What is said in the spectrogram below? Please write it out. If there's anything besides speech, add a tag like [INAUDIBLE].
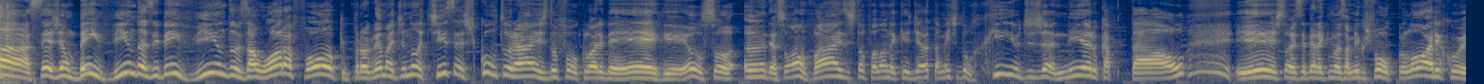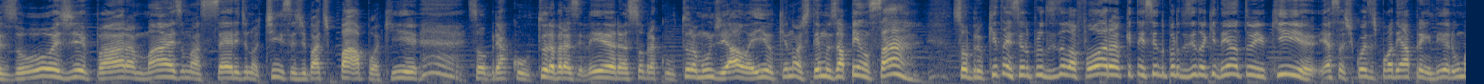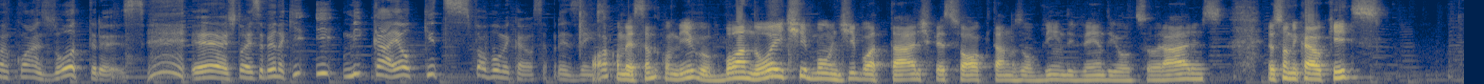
Olá, sejam bem-vindas e bem-vindos ao Hora Folk, programa de notícias culturais do Folclore BR. Eu sou Anderson Alvaz, estou falando aqui diretamente do Rio de Janeiro, capital, e estou recebendo aqui meus amigos folclóricos hoje para mais uma série de notícias, de bate-papo aqui sobre a cultura brasileira, sobre a cultura mundial aí, o que nós temos a pensar sobre o que tem sendo produzido lá fora, o que tem sido produzido aqui dentro e o que essas coisas podem aprender uma com as outras. É, estou recebendo aqui e Mikael Kitts. Por favor, Mikael, se apresente. Ó, começando comigo, boa noite, bom dia, boa tarde, pessoal que está nos ouvindo e vendo em outros horários. Eu sou Mikael Kitts,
